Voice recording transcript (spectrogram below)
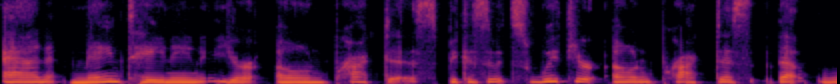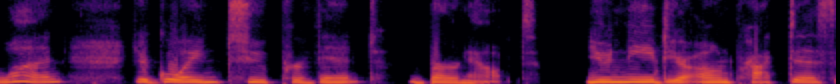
and maintaining your own practice because it's with your own practice that one, you're going to prevent burnout. You need your own practice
